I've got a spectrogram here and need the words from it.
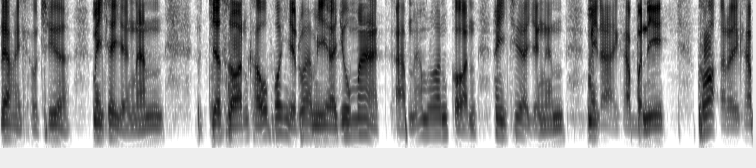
แล้วให้เขาเชื่อ ไม่ใช่อย่างนั้น จะสอนเขาเพราะเหตุว่ามีอายุมากอาบน้ำร้อนก่อน ให้เชื่ออย่างนั้นไม่ได้ครับ วันนี้ เพราะอะไรครับ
